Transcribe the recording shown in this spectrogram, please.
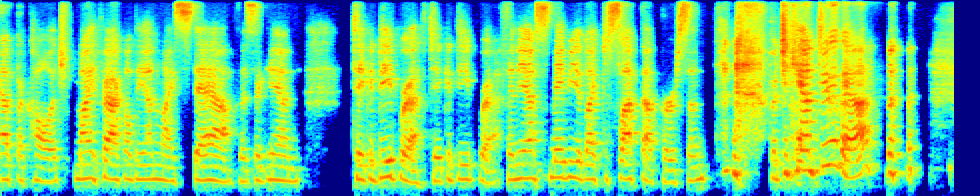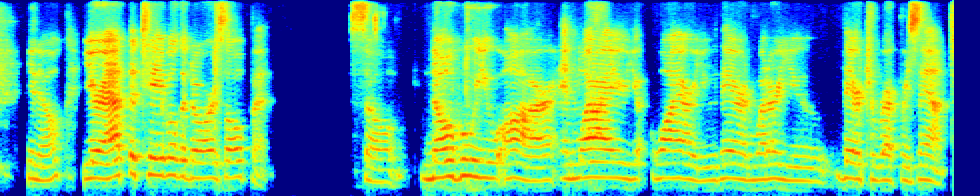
at the college, my faculty and my staff is again, take a deep breath, take a deep breath. And yes, maybe you'd like to slap that person, but you can't do that. You know, you're at the table, the door is open. So know who you are and why are you, why are you there and what are you there to represent?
